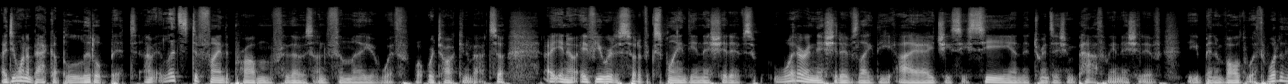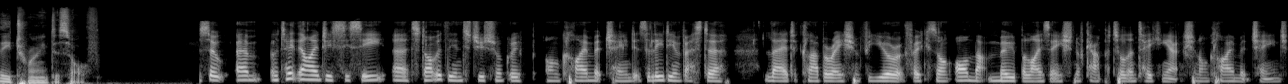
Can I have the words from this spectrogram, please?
I do want to back up a little bit. I mean, let's define the problem for those unfamiliar with what we're talking about. So, uh, you know, if you were to sort of explain the initiatives, what are initiatives like the IIGCC and the Transition Pathway Initiative that you've been involved with? What are they trying to solve? So um, I'll take the IGCC uh, to start with the Institutional Group on Climate Change. It's a leading investor-led collaboration for Europe focusing on, on that mobilisation of capital and taking action on climate change.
